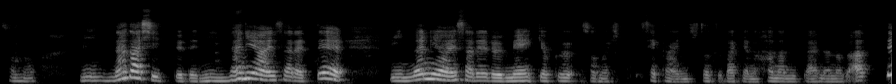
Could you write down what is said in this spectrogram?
その、みんなが知ってて、みんなに愛されて、みんなに愛される名曲、その世界に一つだけの花みたいなのがあって、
